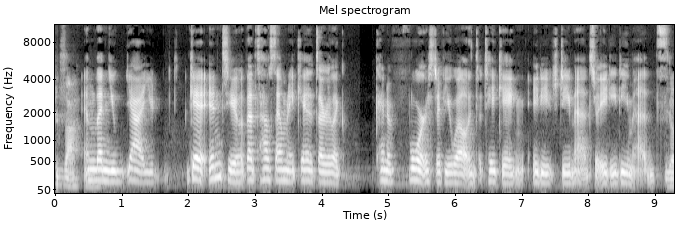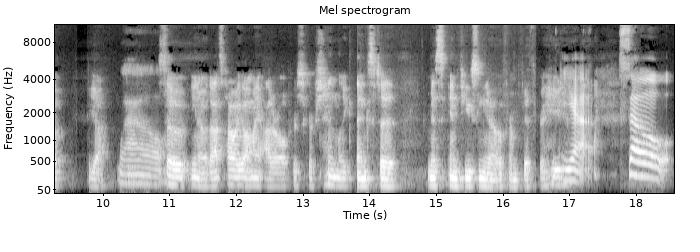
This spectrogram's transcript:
exactly. And then you, yeah, you get into that's how so many kids are like kind of forced, if you will, into taking ADHD meds or ADD meds. yep, yeah. Wow. So you know, that's how I got my Adderall prescription. Like thanks to Miss Infusino from fifth grade. Yeah. So,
